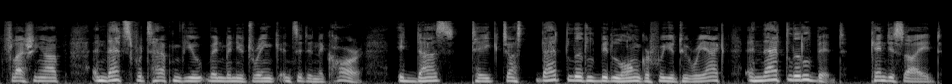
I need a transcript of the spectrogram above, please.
flashing up. And that's what's happened you, when, when you drink and sit in a car. It does take just that little bit longer for you to react. And that little bit can decide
